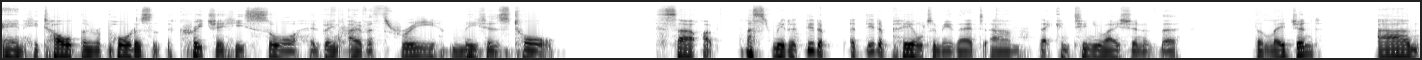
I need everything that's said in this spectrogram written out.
and he told the reporters that the creature he saw had been over three meters tall. So I must admit, it did it did appeal to me that um, that continuation of the the legend. Um,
